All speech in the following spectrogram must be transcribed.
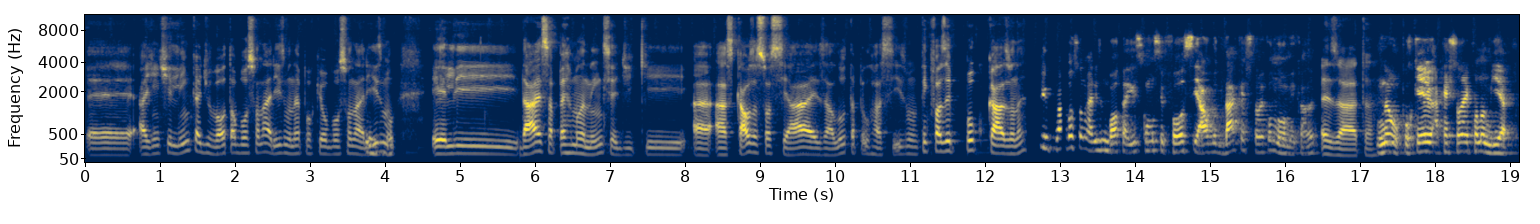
é, a gente linka de volta ao bolsonarismo, né? Porque o bolsonarismo, uhum. ele dá essa permanência de que a, as causas sociais, a luta pelo racismo, tem que fazer pouco caso, né? E o próprio bolsonarismo bota isso como se fosse algo da questão econômica, né? Exato. Não, porque a questão é a economia.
